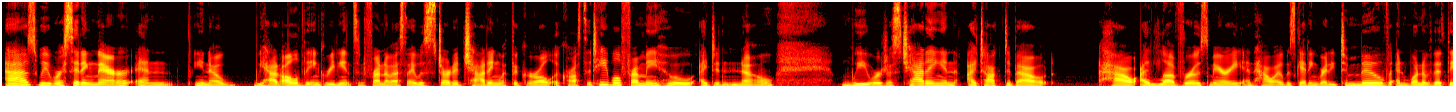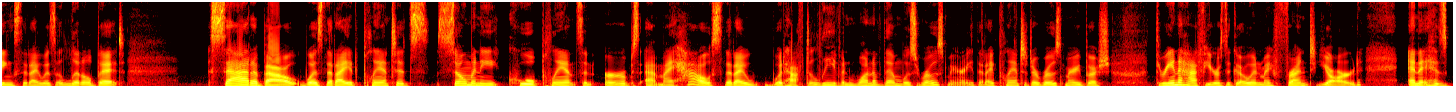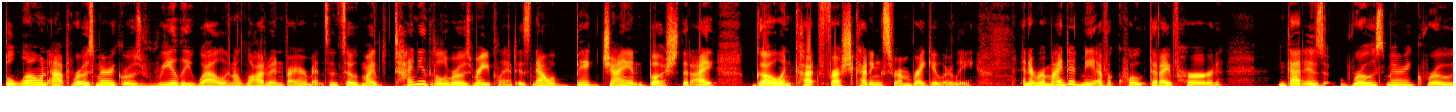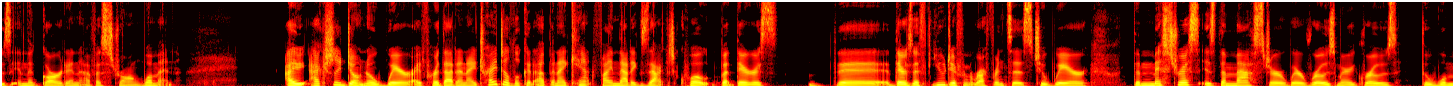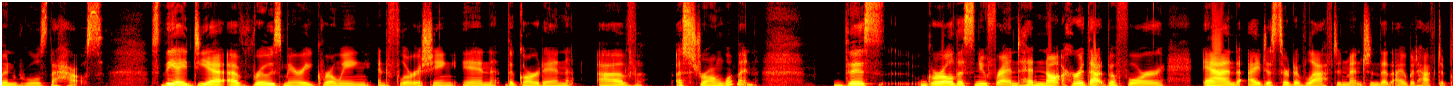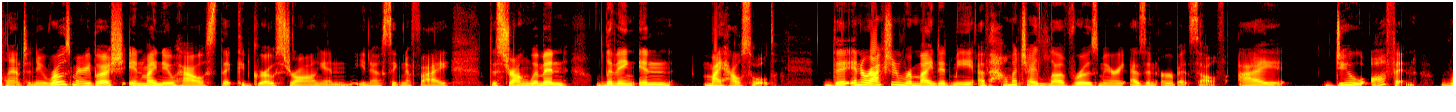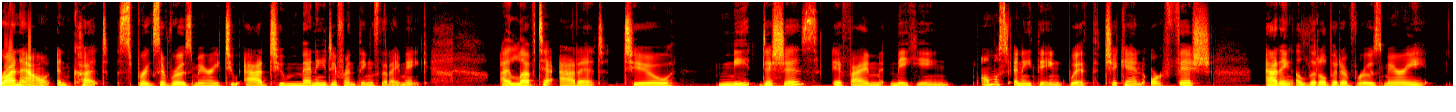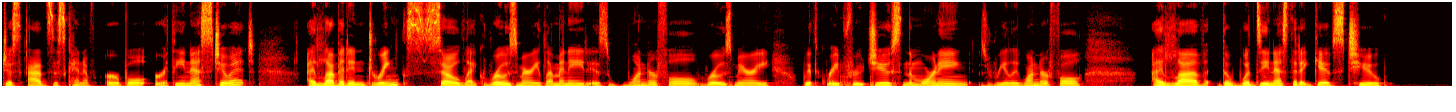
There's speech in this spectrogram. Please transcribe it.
As we were sitting there and, you know, we had all of the ingredients in front of us, I was started chatting with the girl across the table from me who I didn't know. We were just chatting and I talked about how I love rosemary and how I was getting ready to move. And one of the things that I was a little bit sad about was that I had planted so many cool plants and herbs at my house that I would have to leave. And one of them was rosemary, that I planted a rosemary bush three and a half years ago in my front yard. And it has blown up. Rosemary grows really well in a lot of environments. And so my tiny little rosemary plant is now a big giant bush that I go and cut fresh cuttings from regularly. And it reminded me of a quote that I've heard that is Rosemary grows in the garden of a strong woman. I actually don't know where I've heard that and I tried to look it up and I can't find that exact quote, but there's the there's a few different references to where the mistress is the master where rosemary grows, the woman rules the house. So the idea of rosemary growing and flourishing in the garden of a strong woman this girl, this new friend, had not heard that before. And I just sort of laughed and mentioned that I would have to plant a new rosemary bush in my new house that could grow strong and, you know, signify the strong women living in my household. The interaction reminded me of how much I love rosemary as an herb itself. I do often run out and cut sprigs of rosemary to add to many different things that I make. I love to add it to meat dishes if I'm making almost anything with chicken or fish. Adding a little bit of rosemary just adds this kind of herbal earthiness to it. I love it in drinks. So, like rosemary lemonade is wonderful. Rosemary with grapefruit juice in the morning is really wonderful. I love the woodsiness that it gives to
